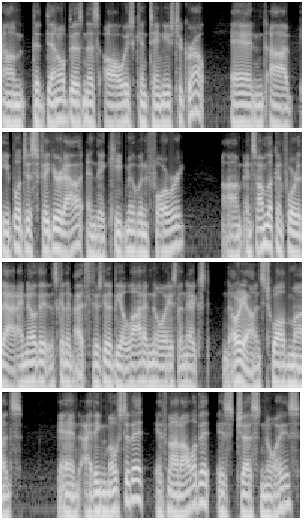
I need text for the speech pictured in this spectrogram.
um, the dental business always continues to grow, and uh, people just figure it out and they keep moving forward. Um, and so I'm looking forward to that. I know that it's going to there's going to be a lot of noise the next oh yeah it's 12 months, and I think most of it, if not all of it, is just noise.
